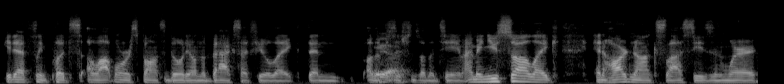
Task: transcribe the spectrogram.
he definitely puts a lot more responsibility on the backs. I feel like than other yeah. positions on the team. I mean, you saw like in Hard Knocks last season where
